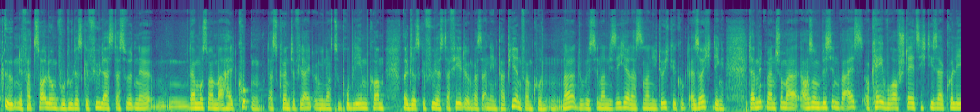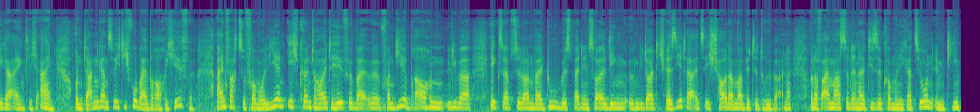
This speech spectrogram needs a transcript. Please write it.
irgendeine Verzollung, wo du das Gefühl hast, das wird eine, da muss man mal halt gucken. Das könnte vielleicht irgendwie noch zu Problemen kommen, weil du das Gefühl hast, da fehlt irgendwas an den Papieren vom Kunden. Ne? Du bist dir noch nicht sicher, das ist noch nicht durchgeguckt, all solche Dinge. Damit man schon mal auch so ein bisschen weiß, okay, worauf stellt sich dieser Kollege eigentlich ein? Und dann ganz wichtig, wobei brauche ich Hilfe? Einfach zu formulieren, ich könnte heute Hilfe bei, äh, von dir brauchen, lieber XY, weil du bist bei den Zolldingen irgendwie deutlich versierter als ich, schau da mal bitte drüber. Ne? Und auf einmal hast du dann halt diese Kommunikation im Team,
